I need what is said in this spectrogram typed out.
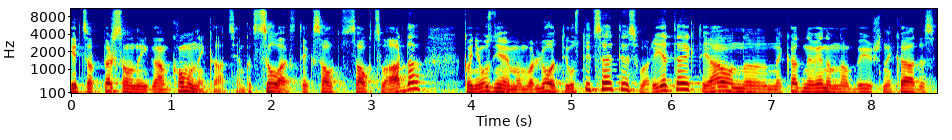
ir caur personīgām komunikācijām. Kad cilvēks tiek saukt, saukts vārdā, ka viņa uzņēmumam var ļoti uzticēties, var ieteikt, ja, un nekad nevienam nav bijušas nekādas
